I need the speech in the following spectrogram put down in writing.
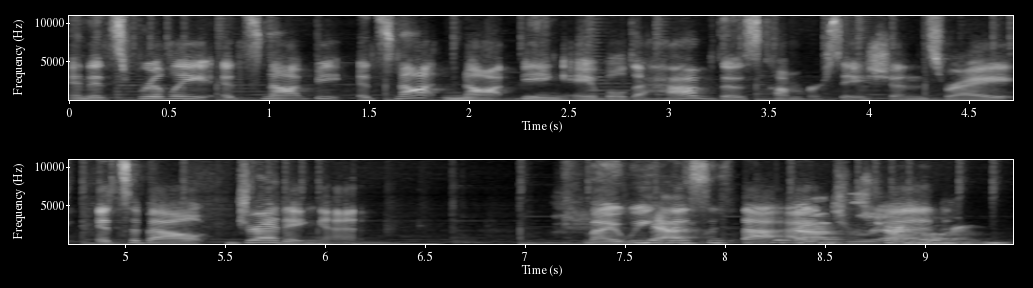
and it's really it's not be it's not not being able to have those conversations right it's about dreading it my weakness is that i dread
